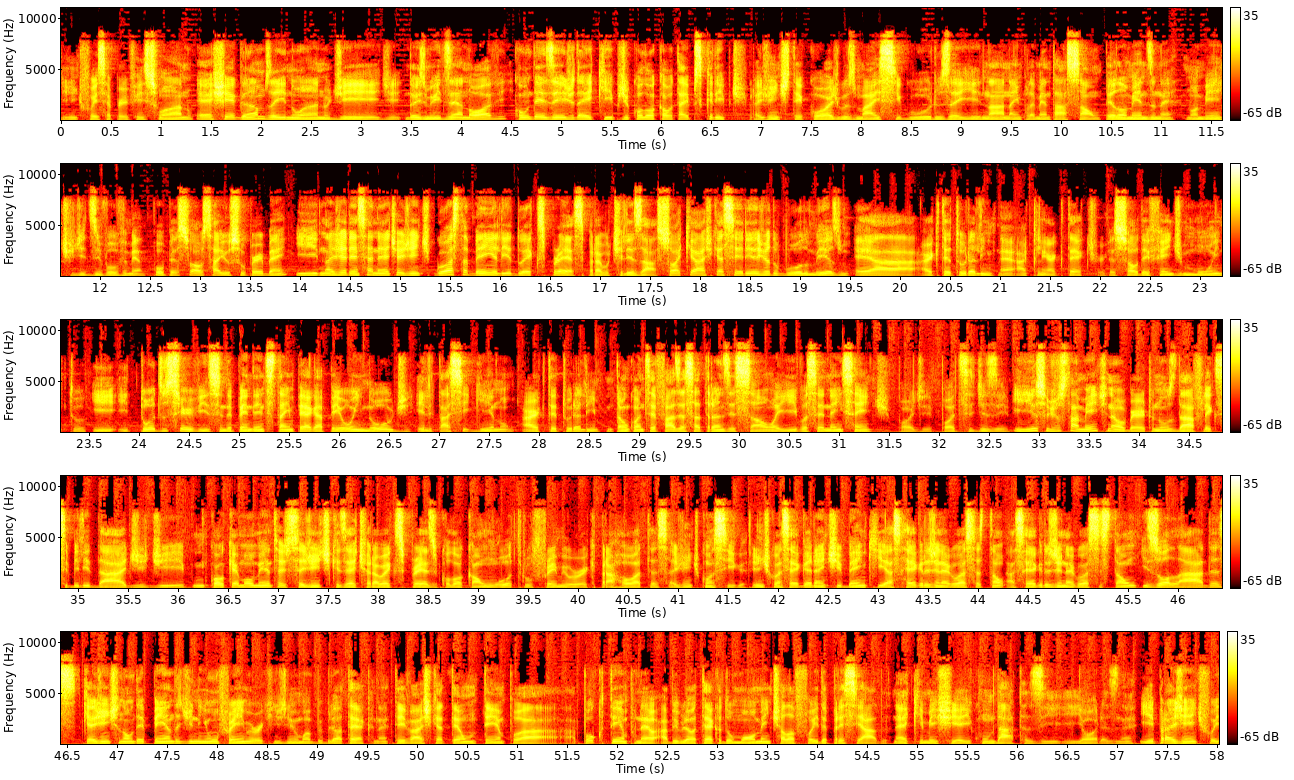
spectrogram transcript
a gente foi se aperfeiçoando. É, chegamos aí no ano de, de 2019 com o desejo da equipe de colocar o TypeScript, para a gente ter códigos mais seguros aí na, na implementação, pelo menos né, no ambiente de desenvolvimento. Pô, o pessoal saiu super bem e na gerência net a gente gosta bem ali do Express para utilizar. Só que eu acho que a cereja do bolo mesmo é a arquitetura Lean, né? A Clean Architecture. O pessoal defende muito e, e todos os serviços, independente se está em PHP ou em Node, ele está seguindo a arquitetura Lean. Então, quando você faz essa transição aí, você nem sente, pode, pode se dizer. E isso justamente, né, Alberto, nos dá a flexibilidade de, em qualquer momento, se a gente quiser tirar o Express e colocar um outro framework para rotas, a gente consiga. A gente consegue garantir bem que as regras de negócio estão, as regras de negócio estão isoladas isoladas que a gente não dependa de nenhum framework, de nenhuma biblioteca, né? Teve, acho que até um tempo, há, há pouco tempo, né? A biblioteca do Moment, ela foi depreciada, né? Que mexia aí com datas e, e horas, né? E pra gente foi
